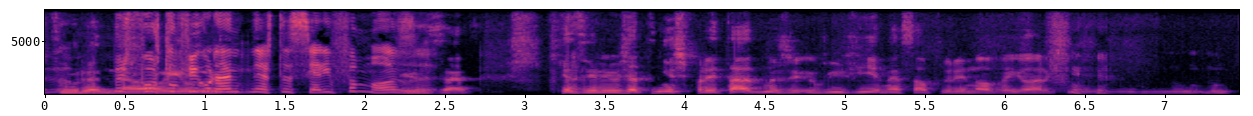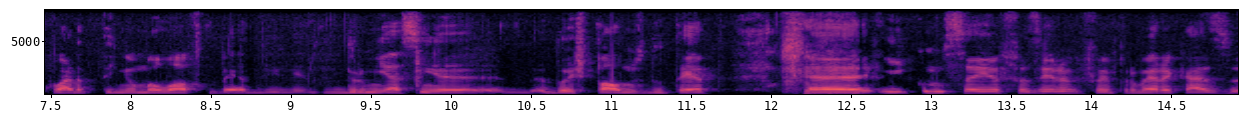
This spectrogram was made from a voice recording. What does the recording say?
altura, mas não, foste um eu- figurante nesta série famosa. Exato. Quer dizer, eu já tinha espreitado, mas eu vivia nessa altura em Nova Iorque, num, quarto tinha uma loft bed, e dormia assim a, dois palmos do teto, eh, e comecei a fazer, foi a primeira casa,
